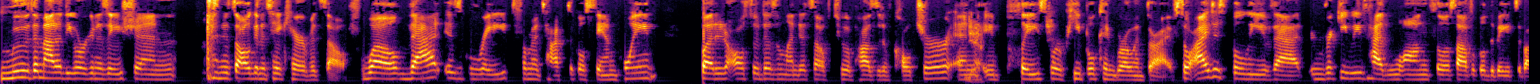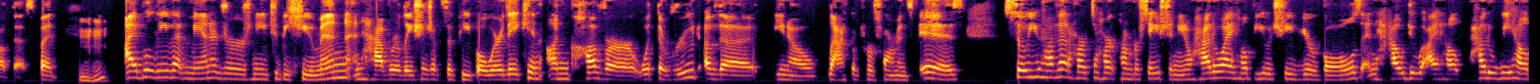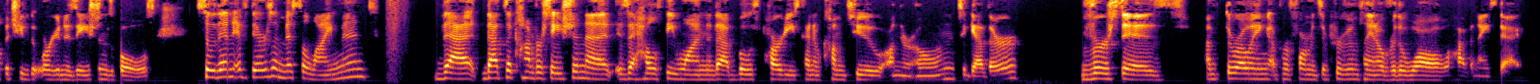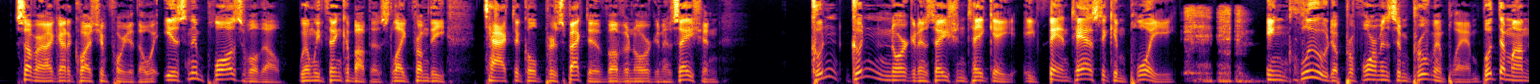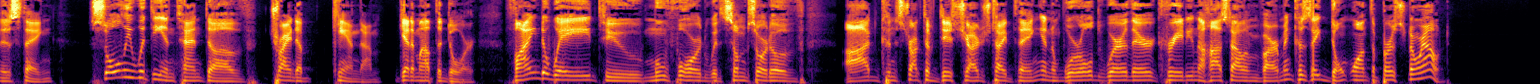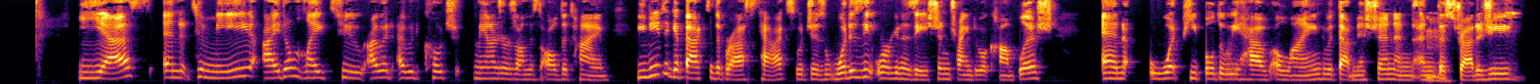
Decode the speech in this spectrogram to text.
move them out of the organization, and it's all going to take care of itself. Well, that is great from a tactical standpoint but it also doesn't lend itself to a positive culture and yeah. a place where people can grow and thrive. So I just believe that, and Ricky, we've had long philosophical debates about this, but mm-hmm. I believe that managers need to be human and have relationships with people where they can uncover what the root of the, you know, lack of performance is. So you have that heart to heart conversation. You know, how do I help you achieve your goals? And how do I help, how do we help achieve the organization's goals? So then if there's a misalignment, that that's a conversation that is a healthy one that both parties kind of come to on their own together versus I'm throwing a performance improvement plan over the wall. Have a nice day. Sommer, I got a question for you though. Isn't it plausible though when we think about this, like from the tactical perspective of an organization? Couldn't couldn't an organization take a, a fantastic employee, include a performance improvement plan, put them on this thing solely with the intent of trying to can them, get them out the door, find a way to move forward with some sort of odd constructive discharge type thing in a world where they're creating a hostile environment because they don't want the person around. Yes, and to me, I don't like to I would I would coach managers on this all the time. You need to get back to the brass tacks, which is what is the organization trying to accomplish and what people do we have aligned with that mission and, and mm-hmm. the strategy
